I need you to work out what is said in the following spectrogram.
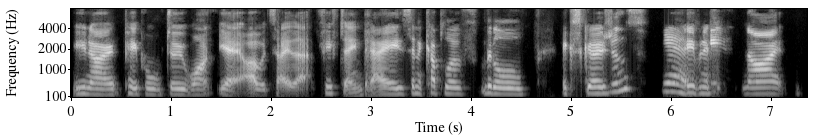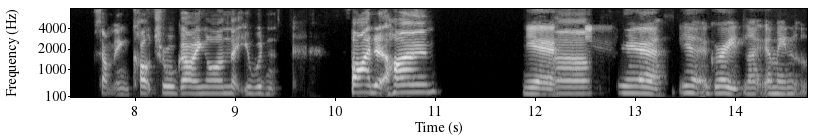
you know, people do want, yeah, I would say that 15 days and a couple of little excursions. Yeah. Even if it's night, something cultural going on that you wouldn't find at home. Yeah. Um, yeah. Yeah. Agreed. Like, I mean,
